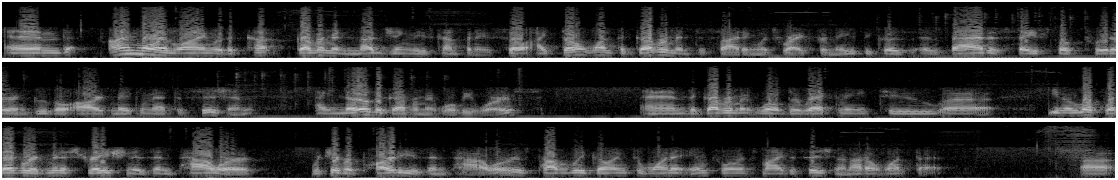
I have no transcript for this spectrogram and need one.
And I'm more in line with the co- government nudging these companies. So I don't want the government deciding what's right for me because as bad as Facebook, Twitter, and Google are at making that decision, I know the government will be worse. And the government will direct me to, uh, you know, look, whatever administration is in power, whichever party is in power, is probably going to want to influence my decision, and I don't want that. Uh,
